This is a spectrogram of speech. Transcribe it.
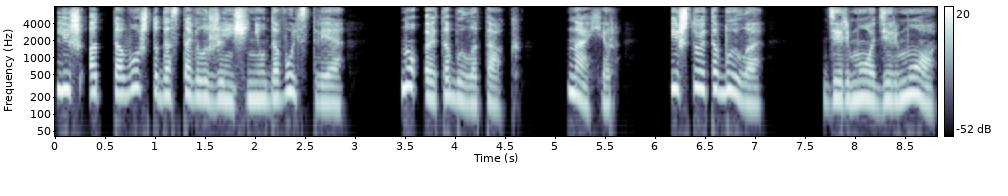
лишь от того, что доставил женщине удовольствие. Но это было так. Нахер. И что это было? Дерьмо, дерьмо,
